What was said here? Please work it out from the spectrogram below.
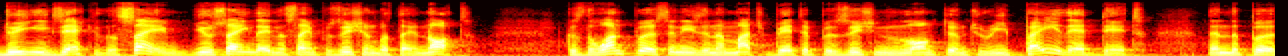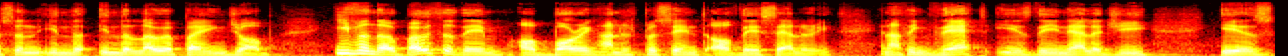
doing exactly the same, you're saying they're in the same position, but they're not. Because the one person is in a much better position in the long term to repay that debt than the person in the, in the lower paying job, even though both of them are borrowing 100% of their salary. And I think that is the analogy is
